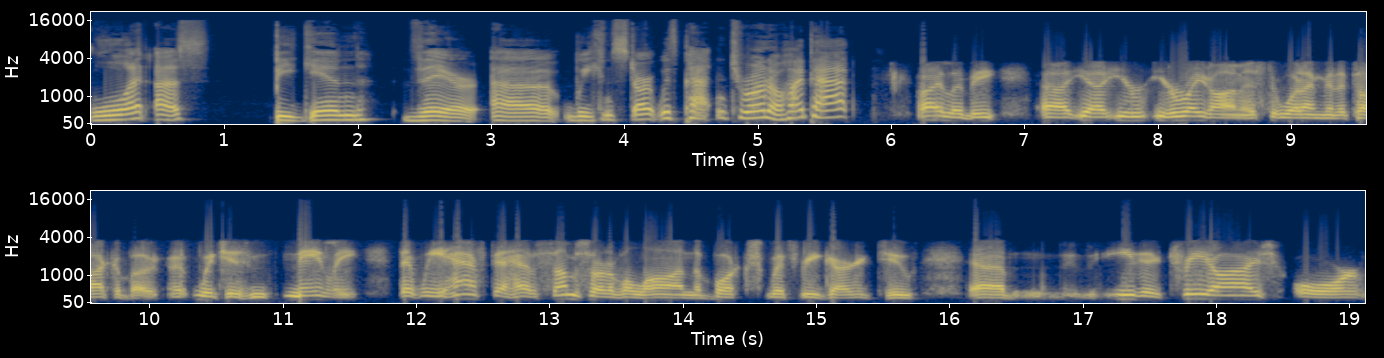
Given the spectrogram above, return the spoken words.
let us begin there. Uh, we can start with Pat in Toronto. Hi, Pat. Hi, Libby. Uh, yeah, you're you're right on as to what I'm going to talk about, uh, which is mainly that we have to have some sort of a law in the books with regard to uh, either triage or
